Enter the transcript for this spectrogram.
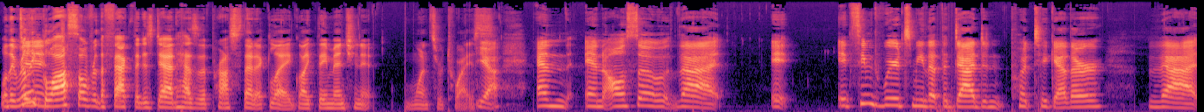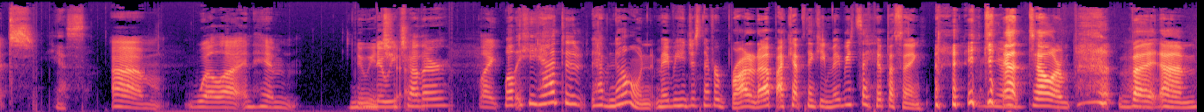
well, they really gloss over the fact that his dad has a prosthetic leg, like they mention it once or twice. Yeah. And and also that it it seemed weird to me that the dad didn't put together that Yes. um Willa and him Knew knew each each other. Like, Well, he had to have known. Maybe he just never brought it up. I kept thinking maybe it's a HIPAA thing. he can't Yeah. tell her, but um,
